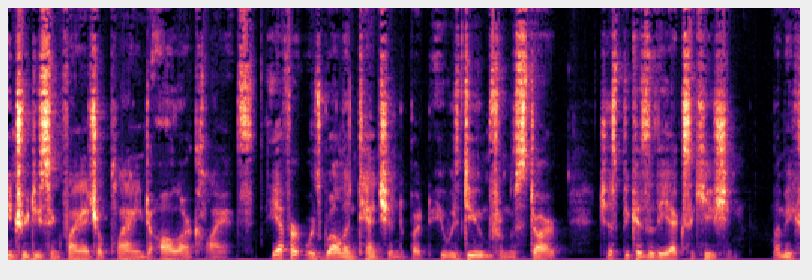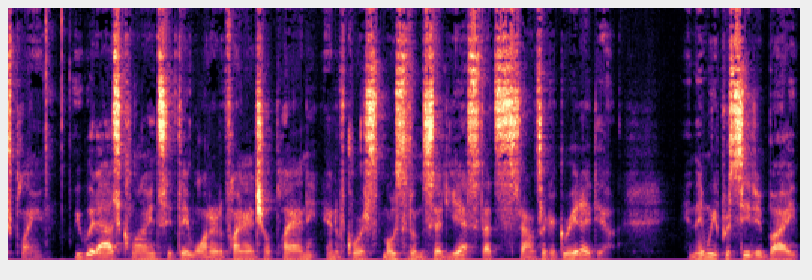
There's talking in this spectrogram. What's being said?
introducing financial planning to all our clients. The effort was well intentioned, but it was doomed from the start just because of the execution. Let me explain. We would ask clients if they wanted a financial plan, and of course, most of them said yes, that sounds like a great idea. And then we proceeded by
